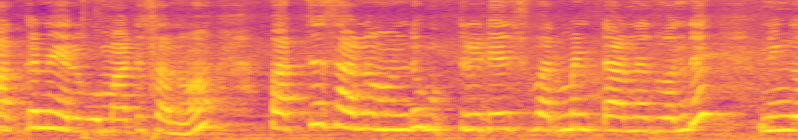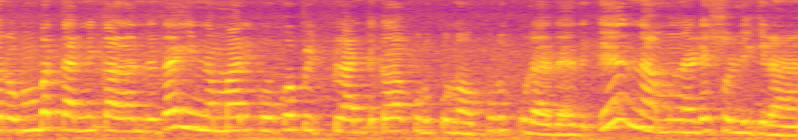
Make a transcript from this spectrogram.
மக்கன இருக்கும் மாட்டு சாணம். பச்சை சாணம் வந்து த்ரீ டேஸ் ஃபர்மெண்ட் ஆனது வந்து நீங்கள் ரொம்ப தண்ணி கலந்து தான் இந்த மாதிரி கொக்கோபிட் பிளான்ட்டுக்கெல்லாம் கொடுக்கணும். கொடுக்கக்கூடாது அதுக்கு. நான் முன்னாடியே சொல்லிக்கிறேன்.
